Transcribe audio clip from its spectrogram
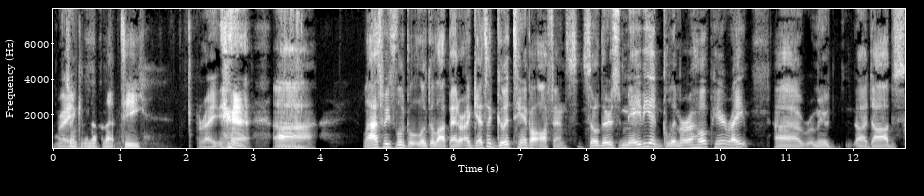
right? drinking enough of that tea right? uh, last week's looked looked a lot better against a good Tampa offense. So there's maybe a glimmer of hope here, right? Uh, I mean, uh, Doubs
